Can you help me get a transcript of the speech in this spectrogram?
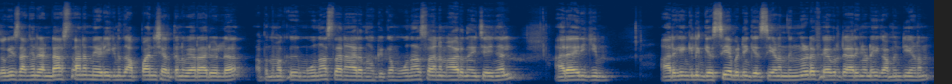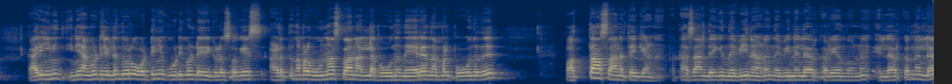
സോ ഗേസ് അങ്ങനെ രണ്ടാം സ്ഥാനം നേടിയിരിക്കുന്നത് അപ്പാൻ ശരത്താണ് വേറെ ആരുമല്ല. അപ്പം നമുക്ക് മൂന്നാം സ്ഥാനം ആരെ നോക്കിക്കാം മൂന്നാം സ്ഥാനം ആരെന്ന് വെച്ച് കഴിഞ്ഞാൽ ആരായിരിക്കും? ആർക്കെങ്കിലും ഗസ് ചെയ്യാൻ പറ്റും ഗസ് ചെയ്യണം. നിങ്ങളുടെ ഫേവററ്റ് ആരെങ്കിലും ഉണ്ടെങ്കിൽ കമന്റ് ചെയ്യണം. കാര്യം ഇനി ഇനി അങ്ങോട്ട് ചെല്ലും തോറും വോട്ടിങ് കൂടിക്കൊണ്ടേയിരിക്കുള്ളൂ. സോ ഗേസ് അടുത്ത് നമ്മൾ മൂന്നാം സ്ഥാനം അല്ല പോകുന്നത്. നേരെ നമ്മൾ പോകുന്നത് പത്താം സ്ഥാനത്തേക്കാണ്. പത്താം സ്ഥാനത്തേക്ക് നവീനാണ്. നവീൻ എല്ലാവർക്കും അറിയാമെന്ന് തോന്നുന്നു. എല്ലാവർക്കും എന്നല്ല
